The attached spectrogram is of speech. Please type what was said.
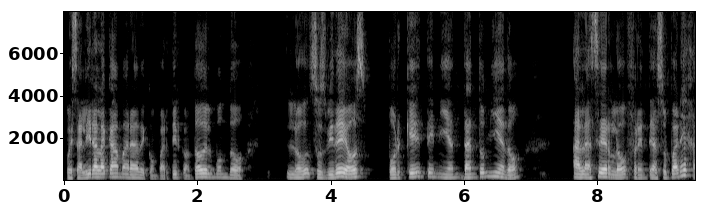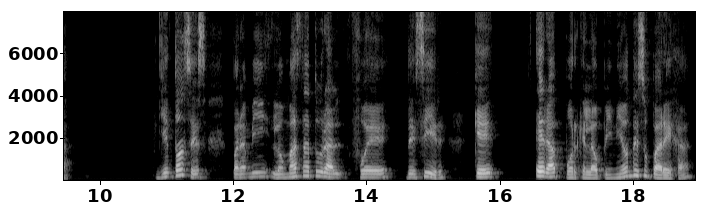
pues, salir a la cámara, de compartir con todo el mundo sus videos, por qué tenían tanto miedo al hacerlo frente a su pareja. Y entonces, para mí, lo más natural fue decir que era porque la opinión de su pareja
